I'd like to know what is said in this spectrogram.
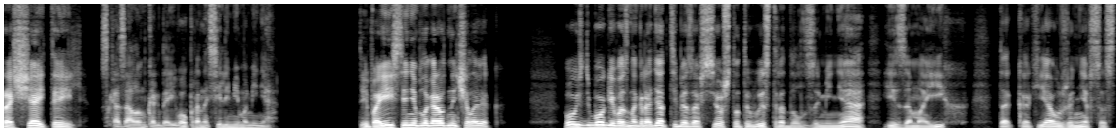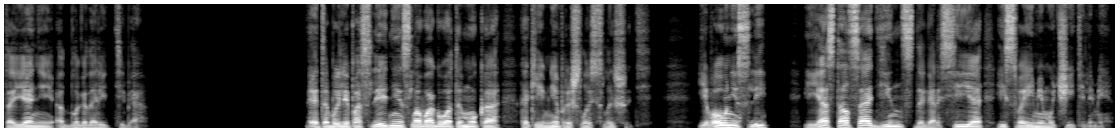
«Прощай, Тейль», — сказал он, когда его проносили мимо меня. «Ты поистине благородный человек. Пусть боги вознаградят тебя за все, что ты выстрадал за меня и за моих, так как я уже не в состоянии отблагодарить тебя». Это были последние слова Гуатемока, какие мне пришлось слышать. Его унесли, и я остался один с де Гарсия и своими мучителями.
